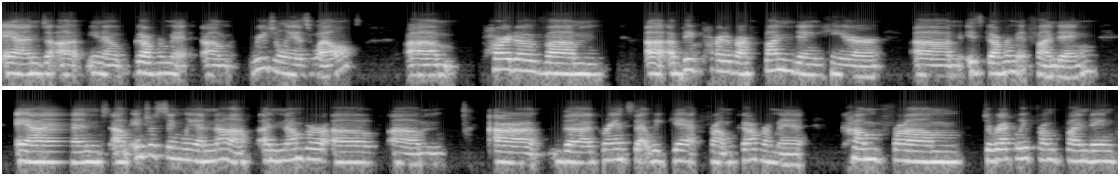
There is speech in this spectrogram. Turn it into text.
and uh, you know government um, regionally as well. Um, part of um, a, a big part of our funding here um, is government funding, and interestingly enough, a number of uh, the grants that we get from government come from directly from funding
